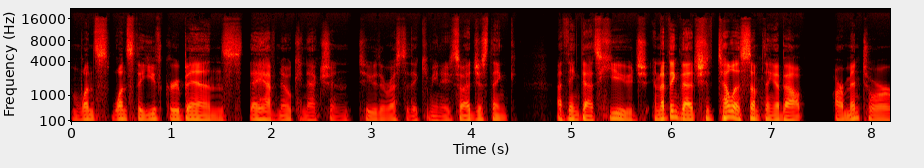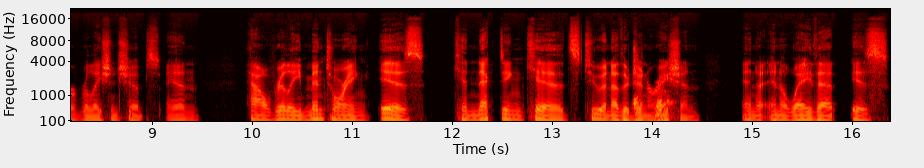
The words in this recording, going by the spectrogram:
once once the youth group ends, they have no connection to the rest of the community. So I just think I think that's huge. And I think that should tell us something about our mentor relationships and how really mentoring is connecting kids to another generation in a, in a way that is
